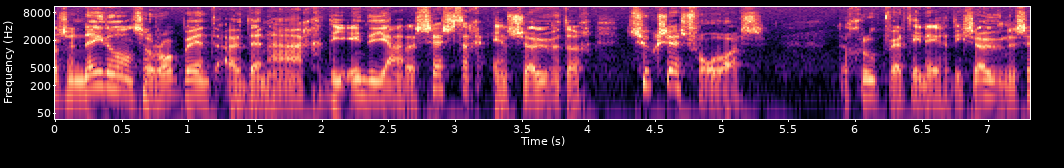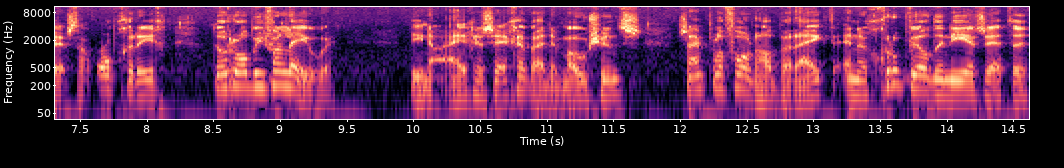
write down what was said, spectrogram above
Was een Nederlandse rockband uit Den Haag... die in de jaren 60 en 70 succesvol was. De groep werd in 1967 opgericht door Robbie van Leeuwen... die naar eigen zeggen bij de Motions zijn plafond had bereikt... en een groep wilde neerzetten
